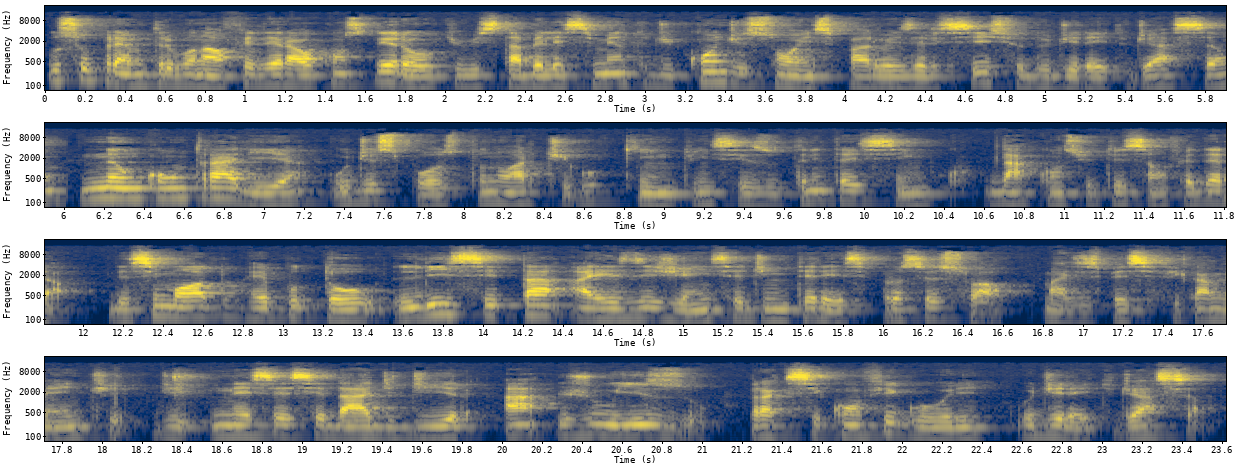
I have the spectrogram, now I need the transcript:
o Supremo Tribunal Federal considerou que o estabelecimento de condições para o exercício do direito de ação não contraria o disposto no artigo 5 inciso 35 da Constituição Federal. Desse modo, reputou lícita a exigência de interesse processual, mais especificamente de necessidade de ir a juízo para que se configure o direito de ação.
